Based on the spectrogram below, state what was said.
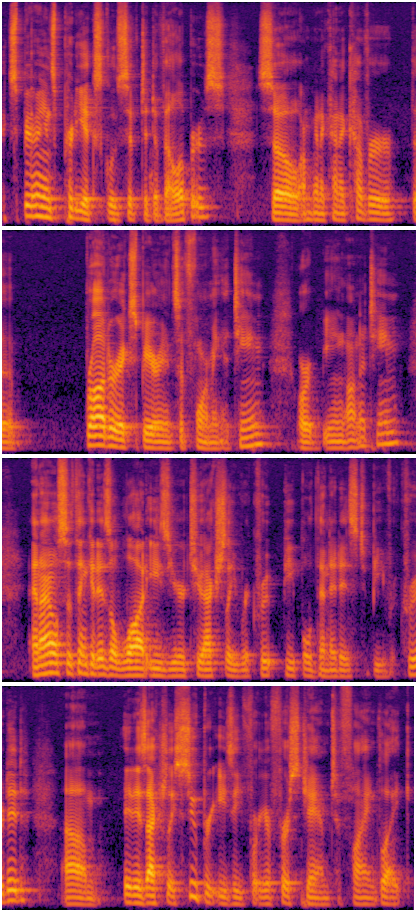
experience pretty exclusive to developers. So I'm going to kind of cover the broader experience of forming a team or being on a team. And I also think it is a lot easier to actually recruit people than it is to be recruited. Um, it is actually super easy for your first jam to find like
